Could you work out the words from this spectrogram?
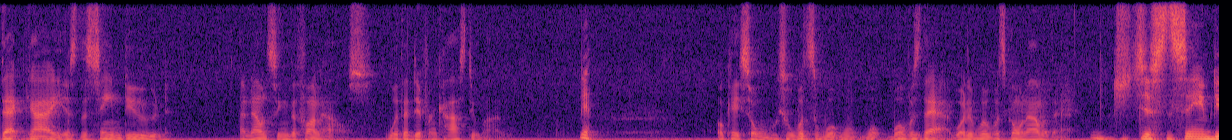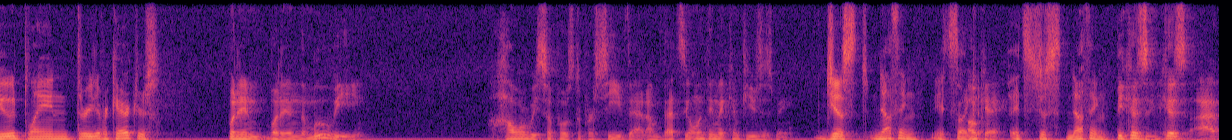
that guy is the same dude announcing the funhouse with a different costume on. Yeah. Okay, so so what's what what, what was that? What, what what's going on with that? Just the same dude playing three different characters. But in but in the movie, how are we supposed to perceive that? i that's the only thing that confuses me. Just nothing. It's like Okay. It's just nothing. Because because I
